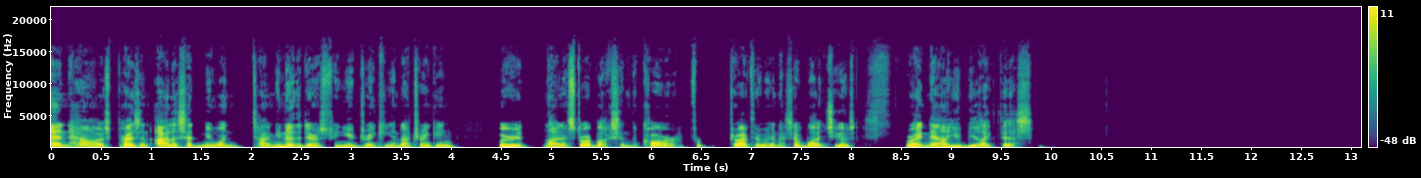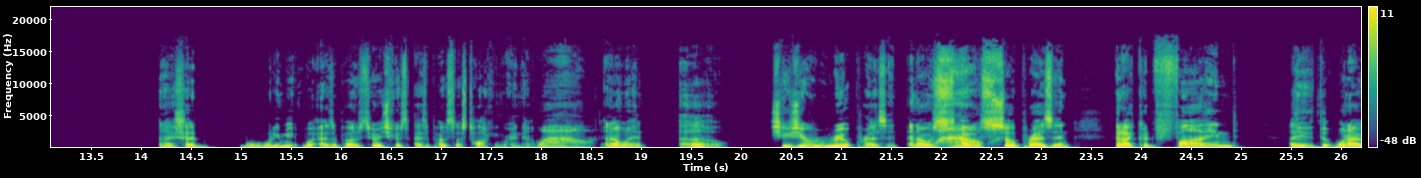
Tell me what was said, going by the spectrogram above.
and how I was present. Ila said to me one time, "You know the difference between you drinking and not drinking." We were at line of Starbucks in the car for drive through, and I said, "What?" And she goes, "Right now, you'd be like this." And I said, well, what do you mean? What, as opposed to? And she goes, as opposed to us talking right now. Wow. And I went, oh. She goes, you were real present. And I was, I was so present that I could find, I, that when I,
